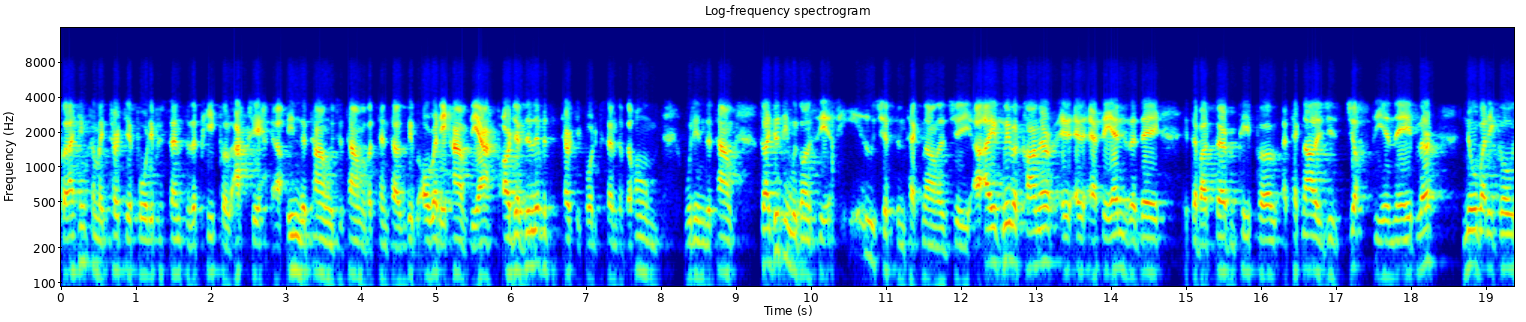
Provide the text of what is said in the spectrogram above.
but I think some like 30 or 40 percent of the people actually uh, in the town, which is a town of about 10,000 people, already have the app, or they've delivered to 30, 40 percent of the homes within the town. So I do think we're going to see a huge shift in technology. I agree with Connor. At the end of the day, it's about serving people. Technology is just the enabler. Nobody goes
